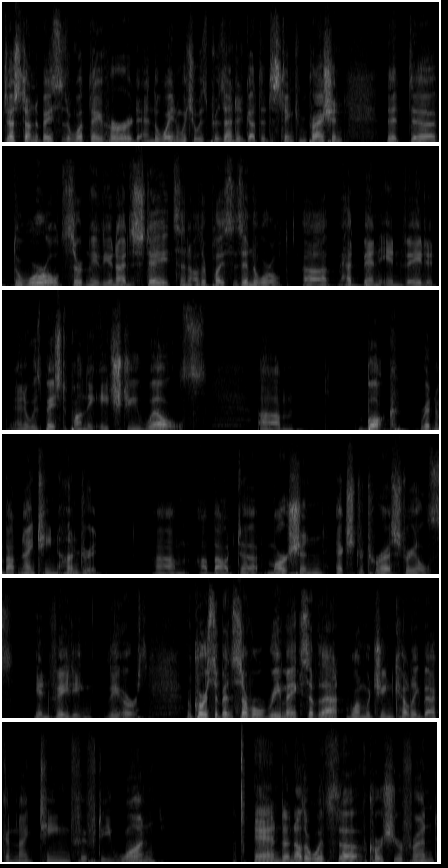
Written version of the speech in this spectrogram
just on the basis of what they heard and the way in which it was presented, got the distinct impression that uh, the world, certainly the United States and other places in the world, uh, had been invaded. And it was based upon the H.G. Wells um, book written about 1900 um, about uh, Martian extraterrestrials invading the Earth. Of course, there have been several remakes of that, one with Gene Kelly back in 1951, and another with, uh, of course, your friend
